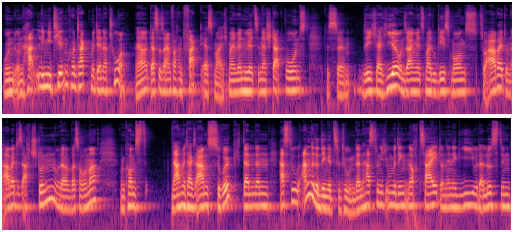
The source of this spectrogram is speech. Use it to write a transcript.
und, und hat limitierten Kontakt mit der Natur. Ja, das ist einfach ein Fakt erstmal. Ich meine, wenn du jetzt in der Stadt wohnst, das äh, sehe ich ja hier und sagen wir jetzt mal, du gehst morgens zur Arbeit und arbeitest acht Stunden oder was auch immer und kommst nachmittags, abends zurück, dann, dann hast du andere Dinge zu tun. Dann hast du nicht unbedingt noch Zeit und Energie oder Lust, in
